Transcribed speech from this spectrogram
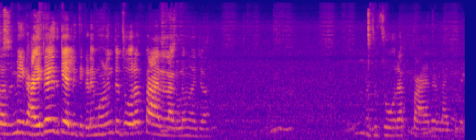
तस- मी घाईघाईत गेली तिकडे म्हणून ते जोरात पायाला लागलं माझ्या. माझं जोरात पायाला लागलंय.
